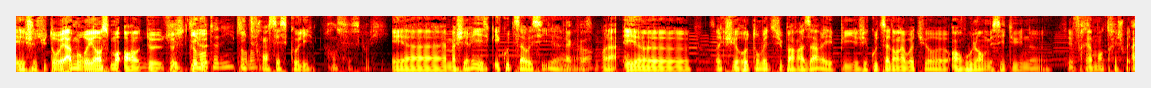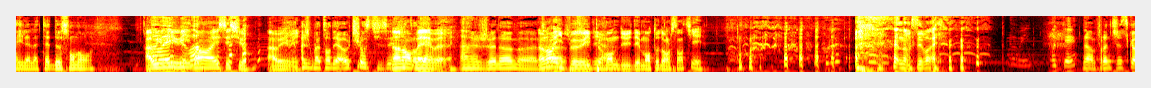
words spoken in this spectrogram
et je suis tombé amoureux en ce moment de ce style. Comment t'as dit pardon Francescoli. Francescoli. Et euh, ma chérie éc- écoute ça aussi. D'accord. Voilà. Et c'est vrai que je suis retombé dessus par hasard et puis j'écoute ça dans la voiture en roulant, mais c'est une, c'est vraiment très chouette. Ah, il a la tête de son nom. Ah Ah oui, ouais, oui, oui, non, ouais, c'est sûr. Ah oui, oui. Ah, je m'attendais à autre chose, tu sais. Non, non, mais ouais. un jeune homme. euh, tu non, non, vois, il je me peut, suis il dit, peut ah, vendre du, des manteaux dans le sentier. non, mais c'est vrai. Ok. Non, Francesco,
